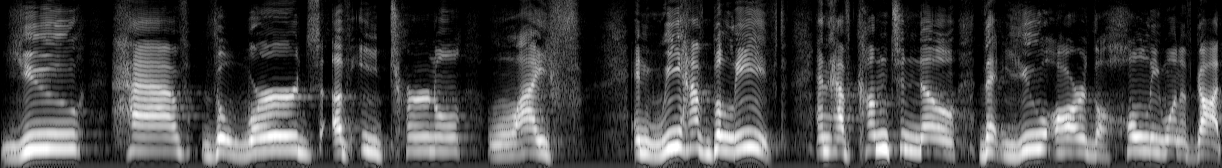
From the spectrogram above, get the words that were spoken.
You have the words of eternal life. And we have believed and have come to know that you are the Holy One of God.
